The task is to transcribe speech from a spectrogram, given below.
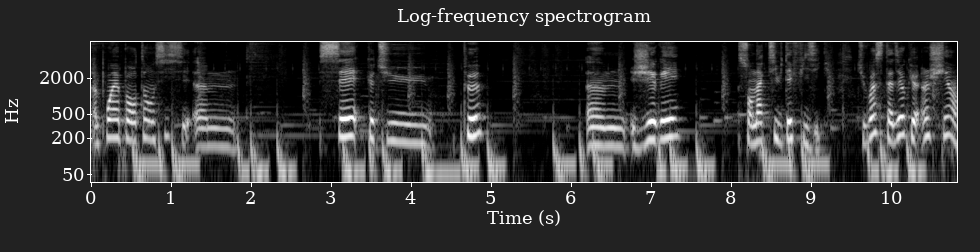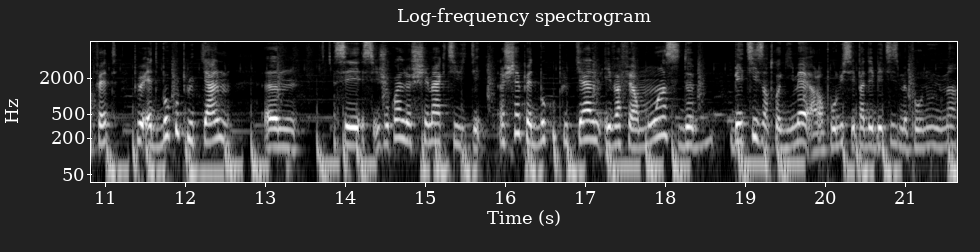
Un point important aussi, c'est euh, que tu peux gérer son activité physique. Tu vois, c'est-à-dire qu'un chien, en fait, peut être beaucoup plus calme. Euh, c'est, je crois, le schéma activité. Un chien peut être beaucoup plus calme et va faire moins de bêtises, entre guillemets. Alors pour lui, c'est pas des bêtises, mais pour nous, humains,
